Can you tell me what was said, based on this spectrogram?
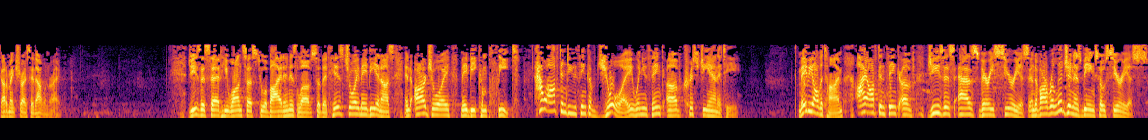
Got to make sure I say that one right. Jesus said he wants us to abide in his love so that his joy may be in us and our joy may be complete. How often do you think of joy when you think of Christianity? Maybe all the time. I often think of Jesus as very serious and of our religion as being so serious.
